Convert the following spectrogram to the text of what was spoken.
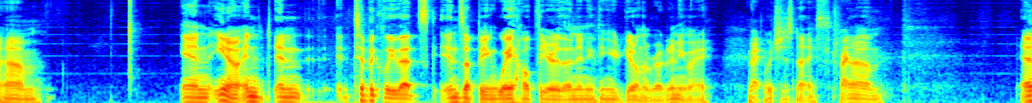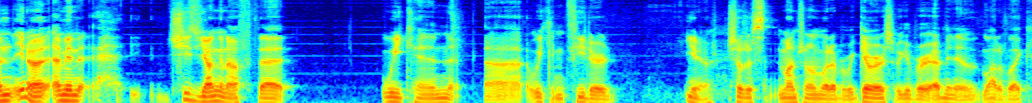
Um and you know, and and typically that ends up being way healthier than anything you'd get on the road anyway, Right. which is nice. Right. Um, and you know, I mean, she's young enough that we can uh, we can feed her. You know, she'll just munch on whatever we give her. So we give her. I mean, a lot of like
